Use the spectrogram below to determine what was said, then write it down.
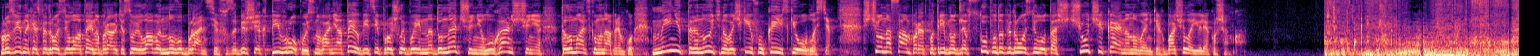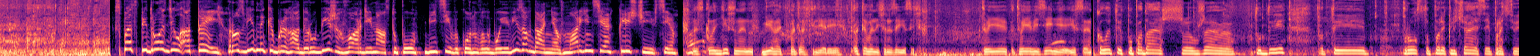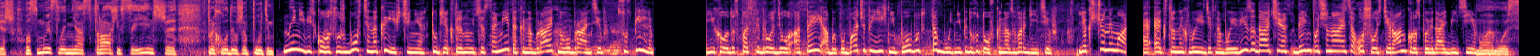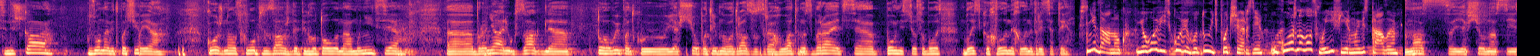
Розвідники з підрозділу АТЕЙ набирають у свої лави новобранців. За більше як півроку існування АТЕЙ бійці пройшли бої на Донеччині, Луганщині та Лиманському напрямку. Нині тренують новачків у Київській області. Що насамперед потрібно для вступу до підрозділу та що чекає на новеньких, бачила Юлія Коршенко. Спецпідрозділ АТЕЙ, розвідники бригади Рубіж гвардії наступу. Бійці виконували бойові завдання в Мар'їнці, Кліщівці. Найскладніше, не бігати під артилерії, а тебе нічого не завісить. Твоє, твоє везіння і все. Коли ти попадаєш вже туди, то ти просто переключаєшся і працюєш. Осмислення, страх і все інше приходить вже потім. Нині військовослужбовці на Київщині. Тут як тренуються самі, так і набирають новобранців. Суспільне їхало до спецпідрозділу АТЕЙ, аби побачити їхній побут та будні підготовки нацгвардійців. Якщо немає екстрених виїздів на бойові задачі, день починається о 6 ранку, розповідають бійці. Маємо ось ліжка, зона відпочинку. Кожного з хлопців завжди підготовлена амуніція, е, броня, рюкзак для того випадку, якщо потрібно одразу зреагувати. Збирається повністю особово близько хвилини, хвилини 30. Сніданок його військові готують по черзі. У кожного свої фірмові страви. У нас, якщо у нас є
